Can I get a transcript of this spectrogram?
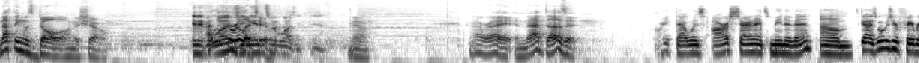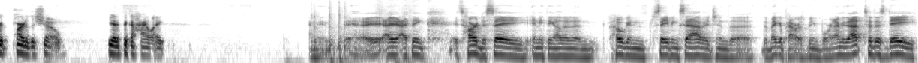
nothing was dull on the show. And if it was, Gorilla he too. it wasn't. Yeah. Yeah. All right, and that does it. All right, that was our Saturday night's main event. Um, guys, what was your favorite part of the show? You had to pick a highlight. I mean, I, I think it's hard to say anything other than Hogan saving Savage and the the Mega Powers being born. I mean, that to this day,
